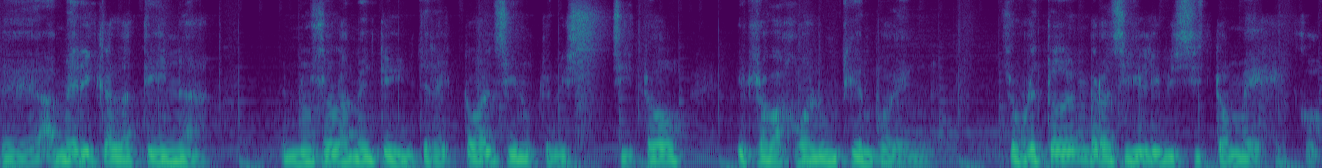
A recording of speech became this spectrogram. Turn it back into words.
eh, América Latina, no solamente intelectual, sino que visitó y trabajó algún tiempo en, sobre todo en Brasil y visitó México.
